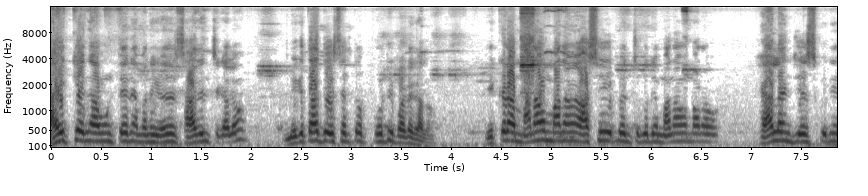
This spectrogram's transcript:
ఐక్యంగా ఉంటేనే మనం ఏదో సాధించగలం. మిగతా దేశాలతో పోటీ పడగలం. ఇక్కడ మనం మనం అసూయ పెంచుకుని మనం మనం హేళన చేసుకుని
